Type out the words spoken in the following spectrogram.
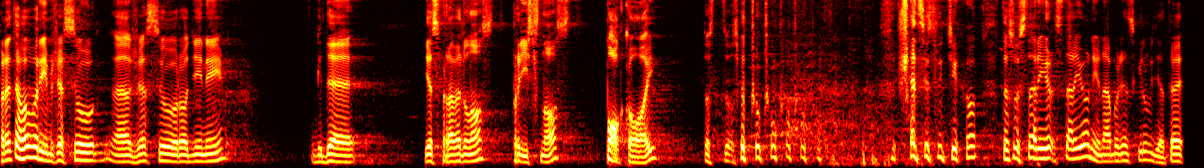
Preto hovorím, že jsou, eh, že jsou rodiny, kde je spravedlnost, prísnost, pokoj. To, to, to, to, to, to. Všetci jsou ticho, to jsou starí, starí oni, náboženský lidé. To je,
